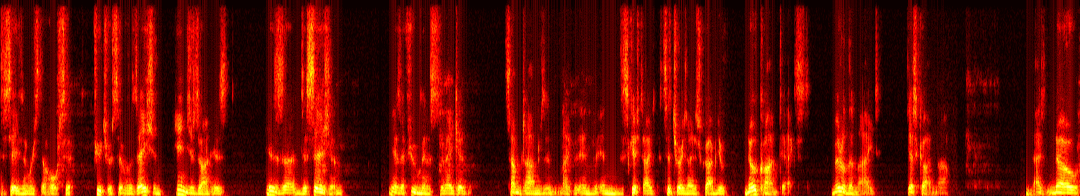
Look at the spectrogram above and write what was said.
decision in which the whole future of civilization hinges on his his uh, decision. He has a few minutes to make it. Sometimes, in like in, in the situation I described, you have no context, middle of the night, just gotten up. As no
